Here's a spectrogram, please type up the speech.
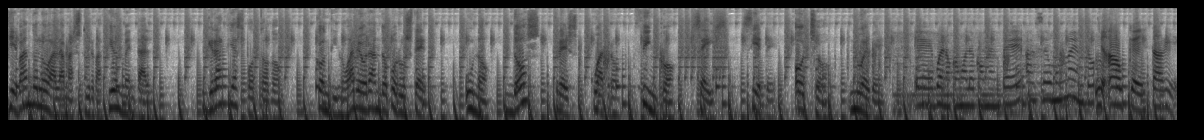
Llevándolo a la masturbación mental. Gracias por todo. Continuaré orando por usted. 1, 2, 3, 4, 5, 6, 7, 8, 9. Eh, bueno, como le comenté hace un momento. Ah, ok, está bien.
